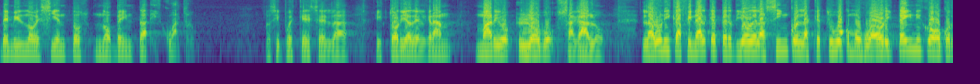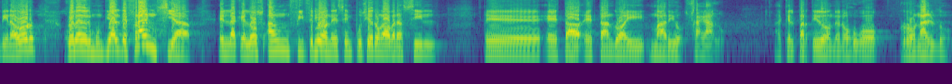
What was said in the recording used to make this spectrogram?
de 1994. Así pues que esa es la historia del gran Mario Lobo Zagalo. La única final que perdió de las cinco en las que estuvo como jugador y técnico o coordinador fue la del Mundial de Francia, en la que los anfitriones se impusieron a Brasil, eh, estando ahí Mario Zagalo aquel partido donde no jugó Ronaldo.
